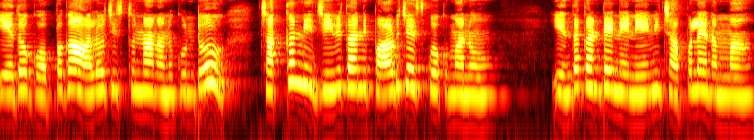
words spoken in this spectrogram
ఏదో గొప్పగా ఆలోచిస్తున్నాననుకుంటూ చక్కని నీ జీవితాన్ని పాడు చేసుకోకు మను. ఎందుకంటే నేనేమీ చెప్పలేనమ్మా.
